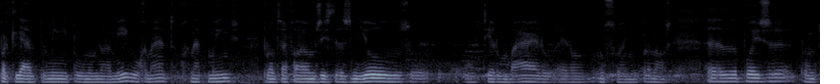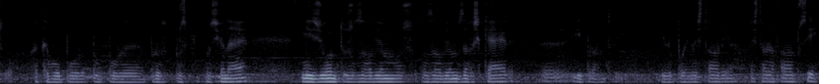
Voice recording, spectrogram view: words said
partilhado por mim e pelo meu melhor amigo, o Renato, o Renato Moinhos. Pronto, já falávamos disto das miúdos, o, o ter um bar, era um, um sonho para nós. Uh, depois, uh, pronto, acabou por, por, por, por, por se proporcionar e juntos resolvemos, resolvemos arriscar e pronto. E, e, depois a história, a história fala por si.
